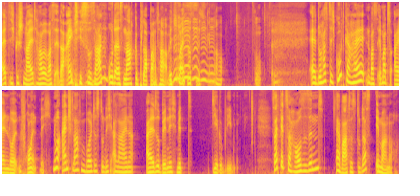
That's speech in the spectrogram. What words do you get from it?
als ich geschnallt habe, was er da eigentlich so sagt oder es nachgeplappert habe. Ich weiß es nicht genau. So. Äh, du hast dich gut gehalten, was immer zu allen Leuten freundlich. Nur einschlafen wolltest du nicht alleine, also bin ich mit dir geblieben. Seit wir zu Hause sind, erwartest du das immer noch.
